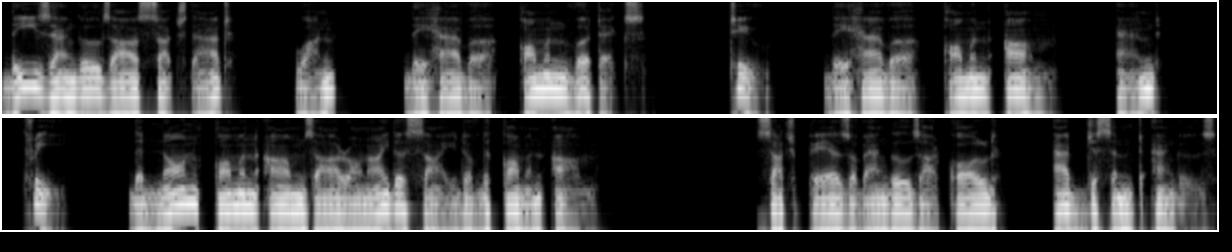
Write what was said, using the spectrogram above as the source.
These angles are such that 1. They have a common vertex 2. They have a common arm and 3. The non-common arms are on either side of the common arm. Such pairs of angles are called adjacent angles.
